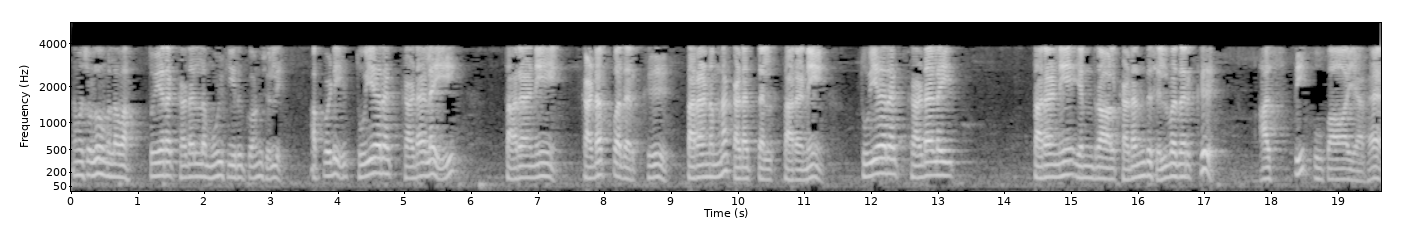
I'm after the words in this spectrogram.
நம்ம சொல்லுவோம் அல்லவா? துயர கடல்ல மூழ்கி இருக்கோம்னு சொல்லி. அப்படி துயர கடலை தரணே கடப்பதற்கு. தரணம்னா கடத்தல் தரணே. துயர கடலை தரணே என்றால் கடந்து செல்வதற்கு அஸ்தி உபாயக.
